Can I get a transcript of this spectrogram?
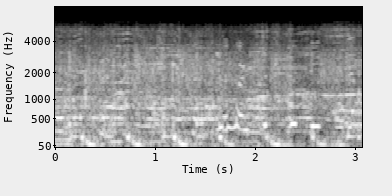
Thank you.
